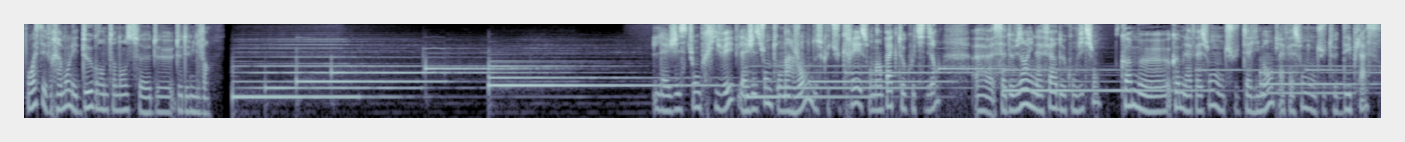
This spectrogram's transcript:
Pour moi, c'est vraiment les deux grandes tendances de, 2020. La gestion privée, la gestion de ton argent, de ce que tu crées et son impact au quotidien, ça devient une affaire de conviction comme, euh, comme la façon dont tu t'alimentes, la façon dont tu te déplaces.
